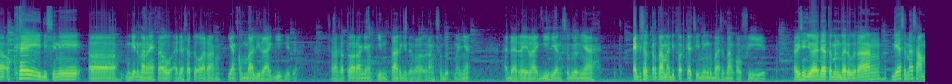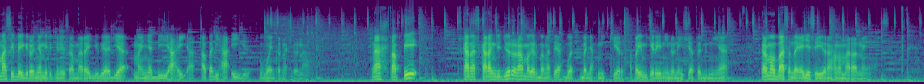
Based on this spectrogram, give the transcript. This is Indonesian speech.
Uh, Oke, okay, di sini uh, mungkin Marneh tahu ada satu orang yang kembali lagi gitu. Salah satu orang yang pintar gitu kalau orang sebut banyak. Ada Ray lagi yang sebelumnya episode pertama di podcast ini ngebahas tentang COVID. Tapi sini juga ada teman baru orang. Dia sebenarnya sama sih backgroundnya mirip-mirip sama Ray juga. Dia mainnya di HI apa di HI gitu, hubungan internasional. Nah, tapi karena sekarang jujur orang mager banget ya buat banyak mikir, apalagi mikirin Indonesia atau dunia sekarang mau bahas santai aja sih orang sama Marane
